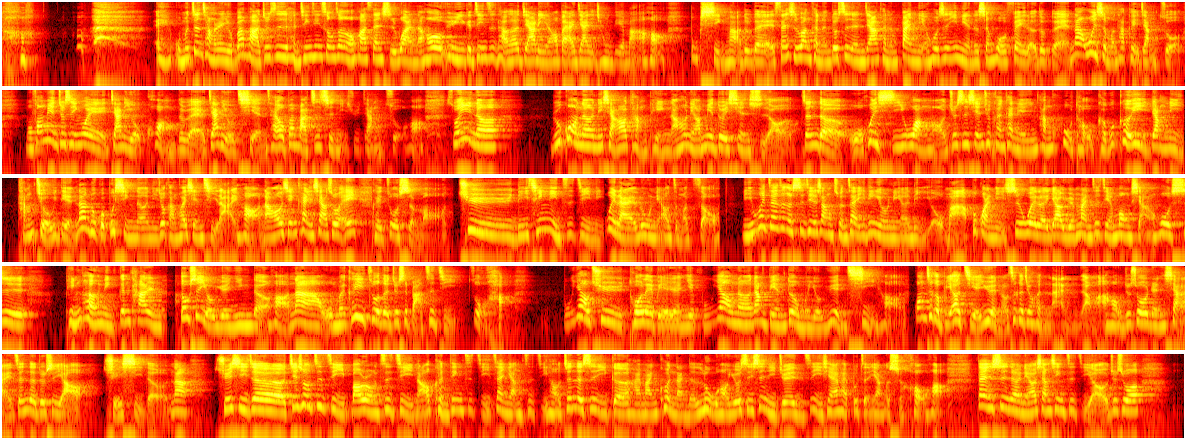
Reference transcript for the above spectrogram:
哎，我们正常人有办法就是很轻轻松松的花三十万，然后运一个金字塔到家里，然后摆在家里充电嘛？哈，不行嘛，对不对？三十万可能都是人家可能半年或是一年的生活费了，对不对？那为什么他可以这样做？某方面就是因为家里有矿，对不对？家里有钱才有办法支持你去这样做哈。所以呢。如果呢，你想要躺平，然后你要面对现实哦，真的，我会希望哦，就是先去看看你的银行户头可不可以让你躺久一点。那如果不行呢，你就赶快先起来哈，然后先看一下说，哎，可以做什么，去厘清你自己，你未来的路你要怎么走。你会在这个世界上存在，一定有你的理由嘛？不管你是为了要圆满自己的梦想，或是平衡你跟他人，都是有原因的哈。那我们可以做的就是把自己做好。不要去拖累别人，也不要呢让别人对我们有怨气哈。光这个不要结怨哦，这个就很难，你知道吗？哈，我就说人下来真的就是要学习的。那学习着接受自己、包容自己，然后肯定自己、赞扬自己哈，真的是一个还蛮困难的路哈。尤其是你觉得你自己现在还不怎样的时候哈，但是呢，你要相信自己哦，就说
